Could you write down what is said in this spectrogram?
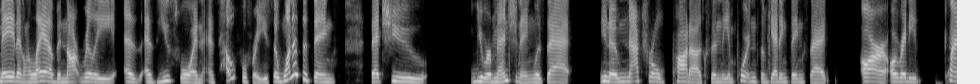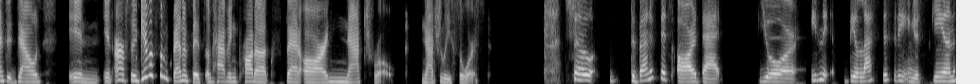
made in a lab and not really as as useful and as helpful for you. So one of the things that you you were mentioning was that you know natural products and the importance of getting things that are already planted down in in earth. So give us some benefits of having products that are natural, naturally sourced. So the benefits are that your even the, the elasticity in your skin,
